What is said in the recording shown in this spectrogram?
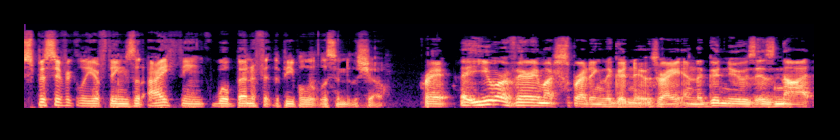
specifically of things that I think will benefit the people that listen to the show. Right. You are very much spreading the good news, right? And the good news is not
